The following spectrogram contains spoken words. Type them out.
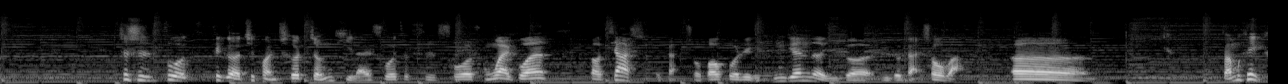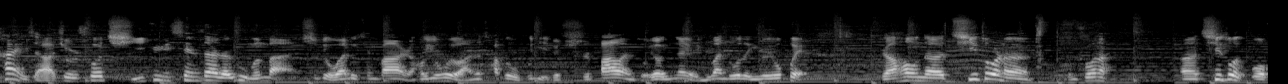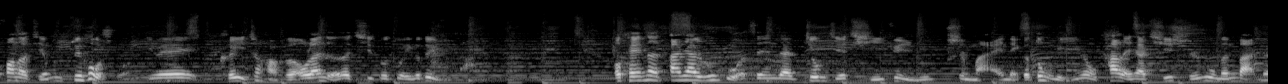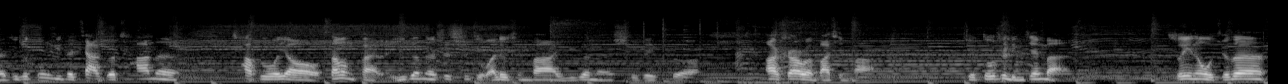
这是做这个这款车整体来说，就是说从外观到驾驶的感受，包括这个空间的一个一个感受吧，呃。咱们可以看一下啊，就是说奇骏现在的入门版十九万六千八，然后优惠完了差不多我估计也就十八万左右，应该有一万多的一个优惠。然后呢，七座呢，怎么说呢？呃，七座我放到节目最后说，因为可以正好和欧蓝德的七座做一个对比啊。OK，那大家如果现在纠结奇骏如是买哪个动力，因为我看了一下，其实入门版的这个动力的价格差呢。差不多要三万块了，一个呢是十九万六千八，一个呢是这个二十二万八千八，就都是领先版。所以呢，我觉得，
